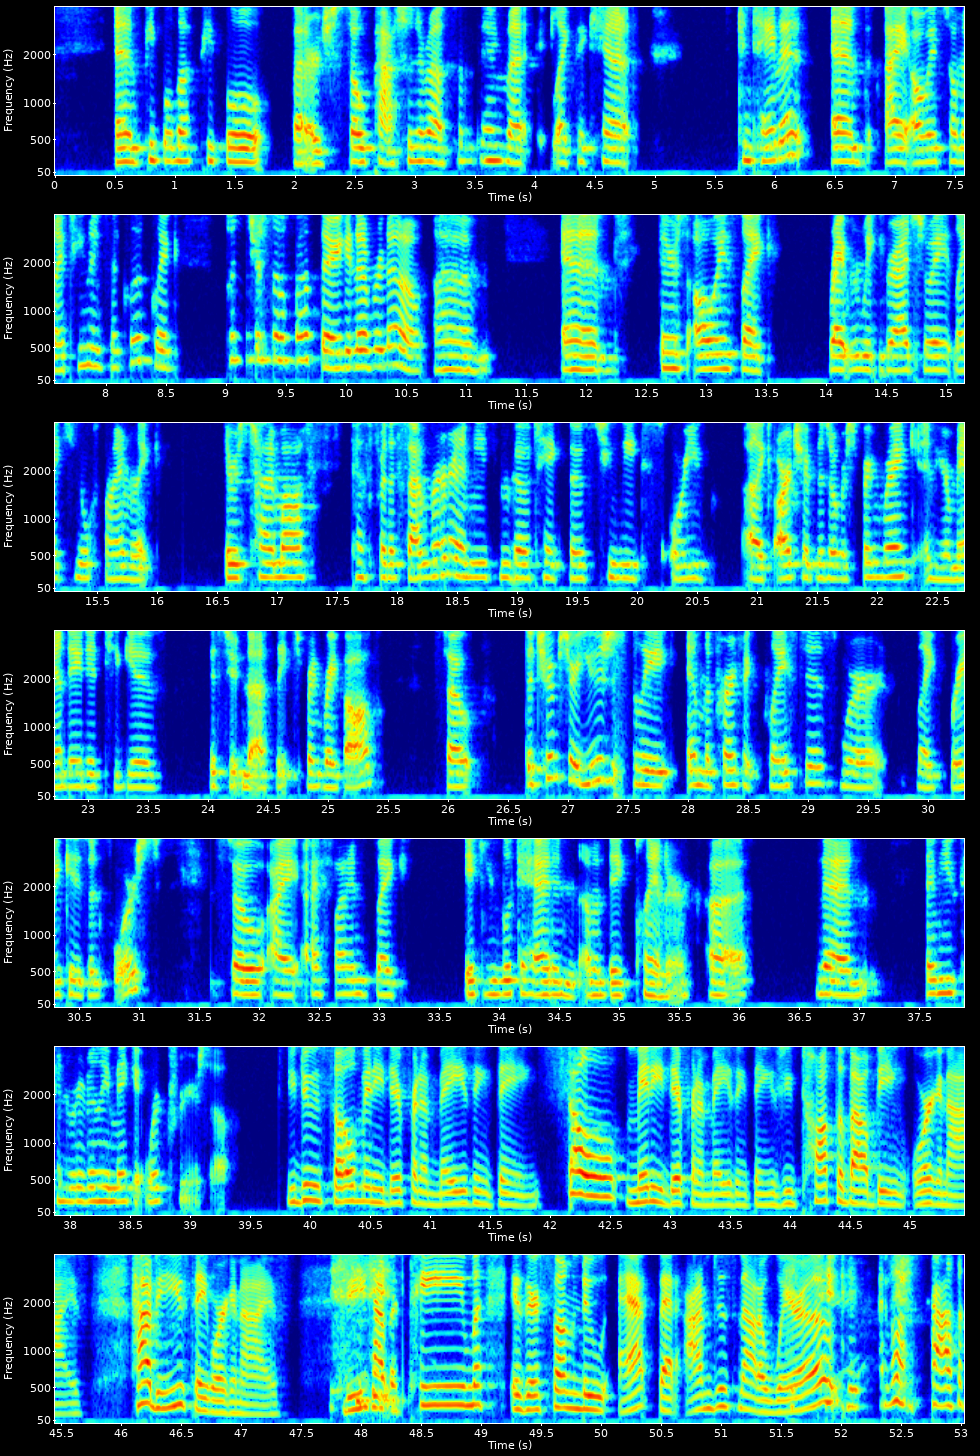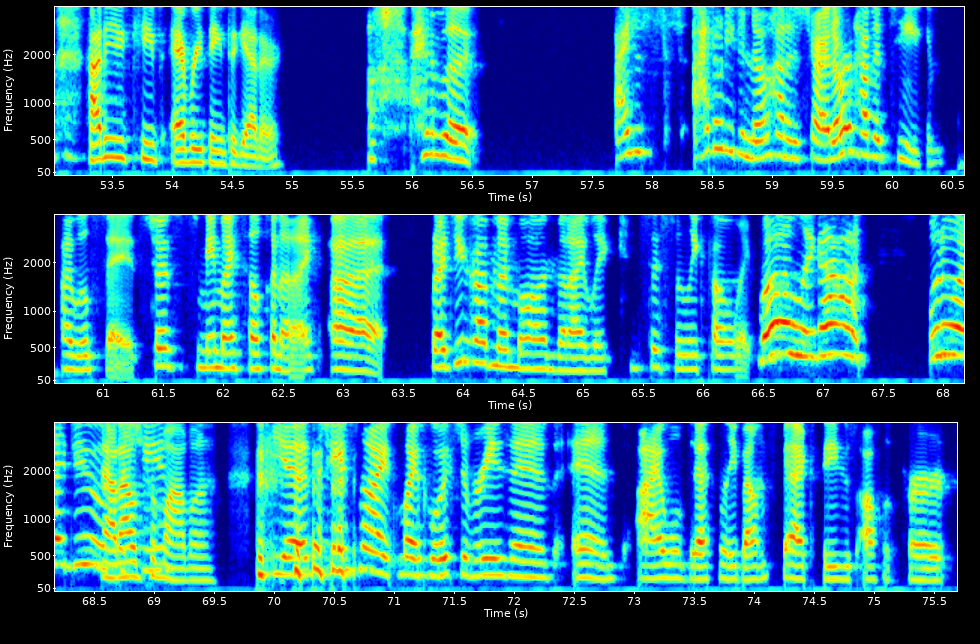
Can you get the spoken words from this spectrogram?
and people love people that are just so passionate about something that like they can't contain it. And I always tell my teammates, like, look, like put yourself out there. You never know. Um, and there's always like right when we graduate, like you'll find like there's time off because for the summer, and you can go take those two weeks, or you like our trip is over spring break, and you're mandated to give the student athlete spring break off. So the trips are usually in the perfect places where like break is enforced. So I I find like if you look ahead and I'm a big planner, uh, then then you can really make it work for yourself. You do so many different amazing things. So many different amazing things. You talked about being organized. How do you stay organized? Do you have a team? Is there some new app that I'm just not aware of? how, how do you keep everything together? I have a I just I don't even know how to describe. I don't have a team. I will say it's just me, myself, and I. Uh, but I do have my mom that I like consistently call like, "Mom, like ah, what do I do?" Shout so out to Mama. yeah, she's my my voice of reason, and I will definitely bounce back things off of her.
